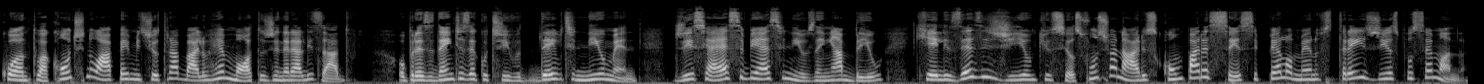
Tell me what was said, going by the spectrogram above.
quanto a continuar a permitir o trabalho remoto generalizado. O presidente executivo David Newman disse à SBS News em abril que eles exigiam que os seus funcionários comparecessem pelo menos três dias por semana.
